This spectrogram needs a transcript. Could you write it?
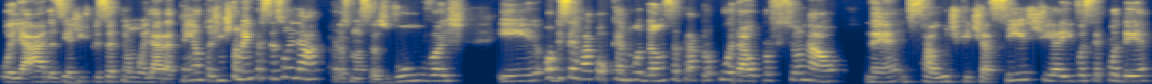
olhadas e a gente precisa ter um olhar atento, a gente também precisa olhar para as nossas vulvas e observar qualquer mudança para procurar o profissional né, de saúde que te assiste e aí você poder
